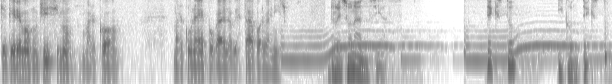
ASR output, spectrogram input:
que queremos muchísimo, marcó, marcó una época de lo que estaba por venir. Resonancias. Texto y contexto.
